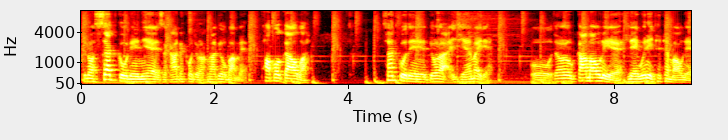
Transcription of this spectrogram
ကျွန်တော် set golden ရဲ့စကားတစ်ခုကျွန်တော်ငှားပြောပါမယ် purple cow ပါ set golden ပြောတာအရန်မိုက်တယ်ဟိုကျွန်တော်တို့ကားမောင်းနေရယ်လယ်ဝင်းတွေဖြတ်ဖြတ်မောင်းနေ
